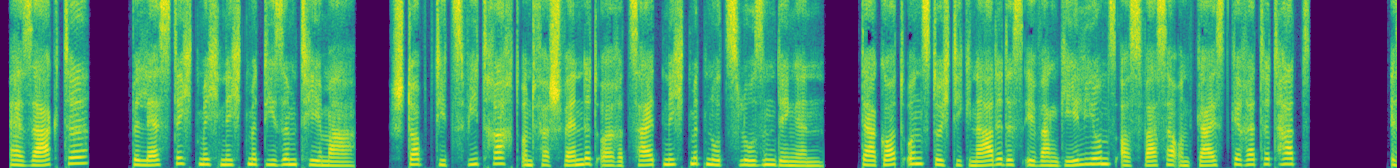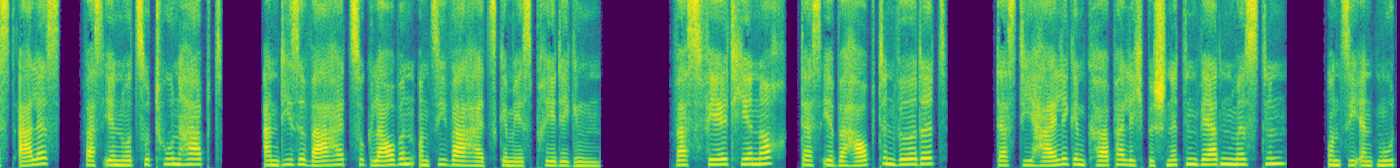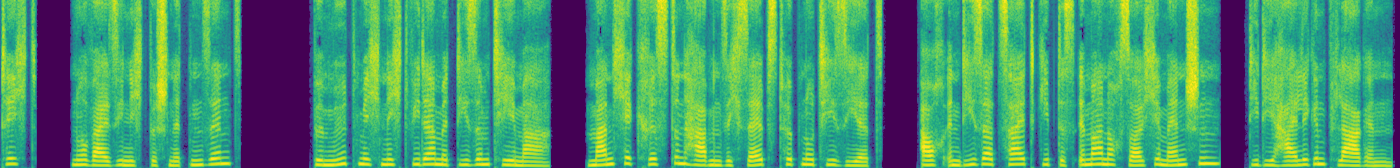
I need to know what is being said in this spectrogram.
Er sagte, belästigt mich nicht mit diesem Thema. Stoppt die Zwietracht und verschwendet eure Zeit nicht mit nutzlosen Dingen. Da Gott uns durch die Gnade des Evangeliums aus Wasser und Geist gerettet hat, ist alles, was ihr nur zu tun habt, an diese Wahrheit zu glauben und sie wahrheitsgemäß predigen. Was fehlt hier noch, dass ihr behaupten würdet, dass die Heiligen körperlich beschnitten werden müssten, und sie entmutigt, nur weil sie nicht beschnitten sind? Bemüht mich nicht wieder mit diesem Thema. Manche Christen haben sich selbst hypnotisiert. Auch in dieser Zeit gibt es immer noch solche Menschen, die die Heiligen plagen.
